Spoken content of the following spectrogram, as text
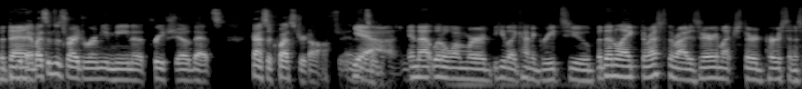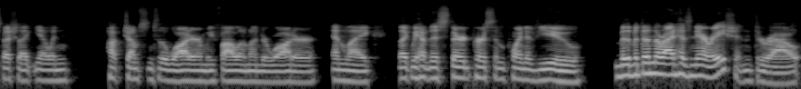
but then yeah, by Simpsons ride room you mean a pre-show that's kind of sequestered off. in Yeah, and that little one where he like kind of greets you, but then like the rest of the ride is very much third person, especially like you know when Puck jumps into the water and we follow him underwater, and like like we have this third person point of view, but but then the ride has narration throughout.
